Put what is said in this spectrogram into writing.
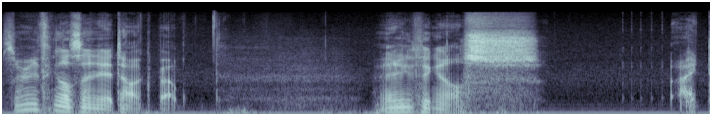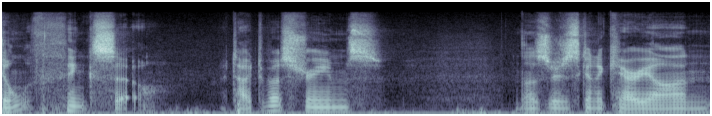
is there anything else I need to talk about? Anything else? I don't think so. I talked about streams. Those are just going to carry on.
